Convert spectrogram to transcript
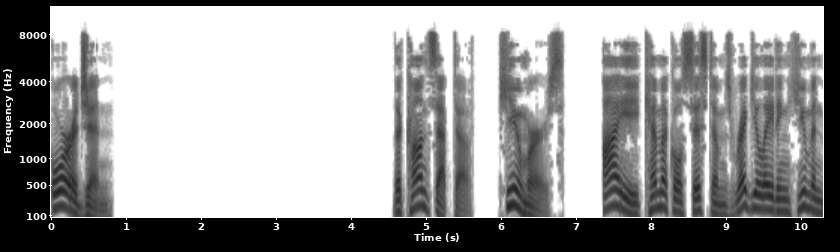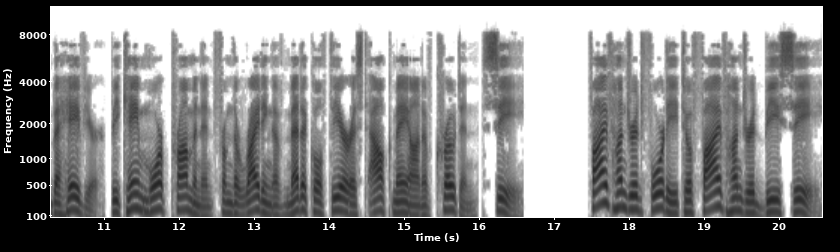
Origin The concept of «humors» i.e. chemical systems regulating human behavior became more prominent from the writing of medical theorist Alcmaeon of Croton c. 540–500 BC.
